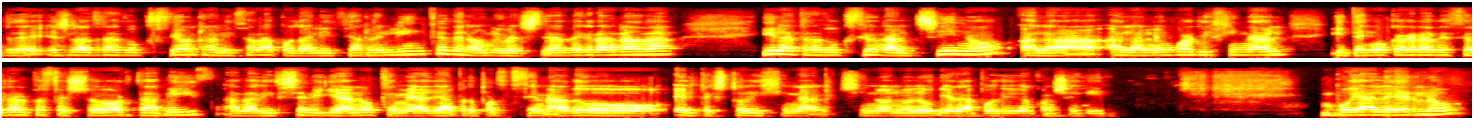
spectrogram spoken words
es la traducción realizada por Alicia Relinque de la Universidad de Granada y la traducción al chino, a la, lengua original, y tengo que agradecer al profesor David, a David Sevillano, que me haya proporcionado el texto original, si no, no lo hubiera podido conseguir. Voy a leerlo.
